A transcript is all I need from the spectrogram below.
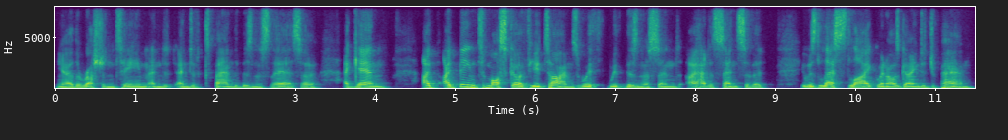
you know, the Russian team and and expand the business there. So again, i had been to Moscow a few times with with business, and I had a sense of it. It was less like when I was going to Japan,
